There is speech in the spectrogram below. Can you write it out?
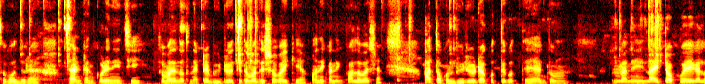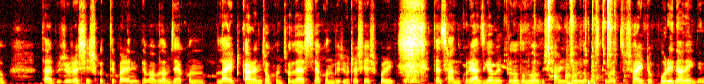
তো বন্ধুরা চান টান করে নিয়েছি। তোমাদের নতুন একটা ভিডিওতে তোমাদের সবাইকে অনেক অনেক ভালোবাসা। আর তখন ভিডিওটা করতে করতে একদম মানে লাইট অফ হয়ে গেল। তার ভিডিওটা শেষ করতে পারিনি। তাই ভাবলাম যে এখন লাইট কারেন্ট যখন চলে আসছে, এখন ভিডিওটা শেষ করি। তাই ছান করে আজকে আবার একটু নতুনভাবে শাড়ি পরলাম, বুঝতে পারছ? শাড়িটা পরি না অনেকদিন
